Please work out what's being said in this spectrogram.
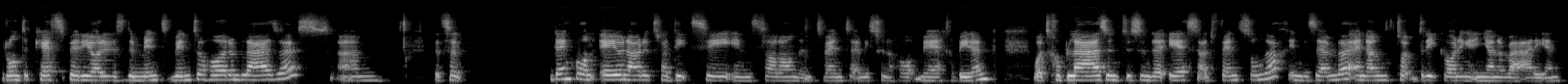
rond de kerstperiode is de winterhoornblazers. Um, dat zijn denk wel een eeuwenoude traditie in Salland en Twente en misschien nog wat meer gebieden. Wordt geblazen tussen de eerste adventszondag in december en dan tot drie koningen in januari. En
